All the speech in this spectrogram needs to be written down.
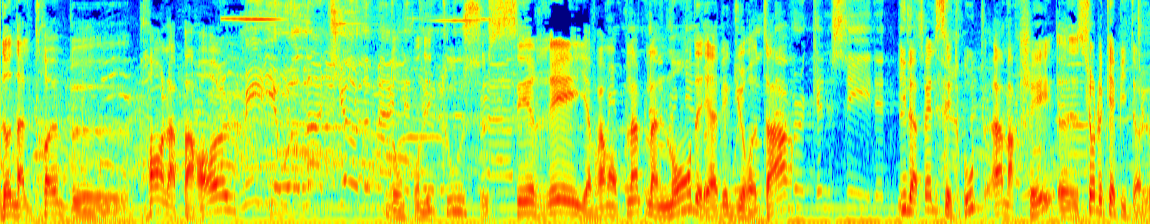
Donald Trump euh, prend la parole. Donc on est tous serrés, il y a vraiment plein plein de monde et avec du retard, il appelle ses troupes à marcher euh, sur le Capitole.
